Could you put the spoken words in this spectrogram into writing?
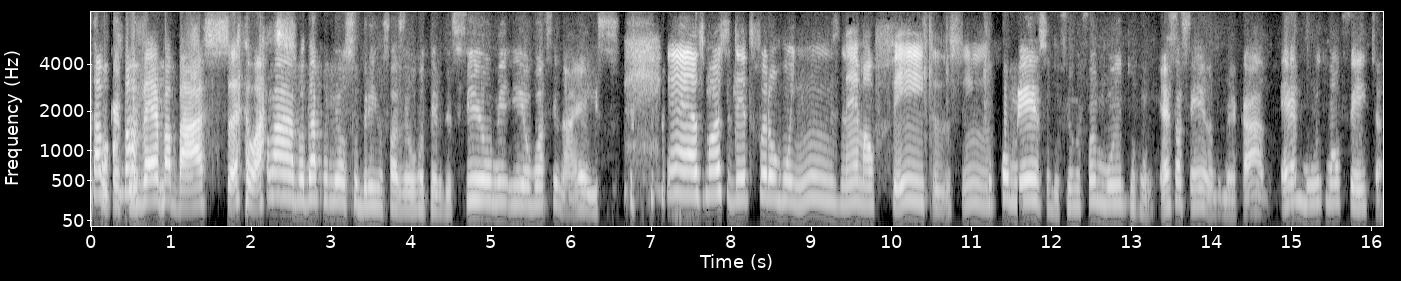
Tava com uma verba baixa, eu acho. Falar, ah, vou dar pro meu sobrinho fazer o roteiro desse filme e eu vou assinar, é isso. É, as mortes dele foram ruins, né? Mal feitas, assim. O começo do filme foi muito ruim. Essa cena do mercado é muito mal feita.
